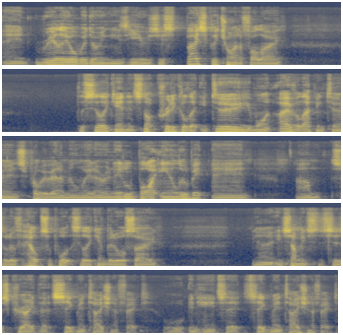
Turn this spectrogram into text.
And really all we're doing is here is just basically trying to follow the silicon. It's not critical that you do. You want overlapping turns probably about a millimeter and it'll bite in a little bit and um, sort of help support the silicon, but also, you know, in some instances, create that segmentation effect or enhance that segmentation effect.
